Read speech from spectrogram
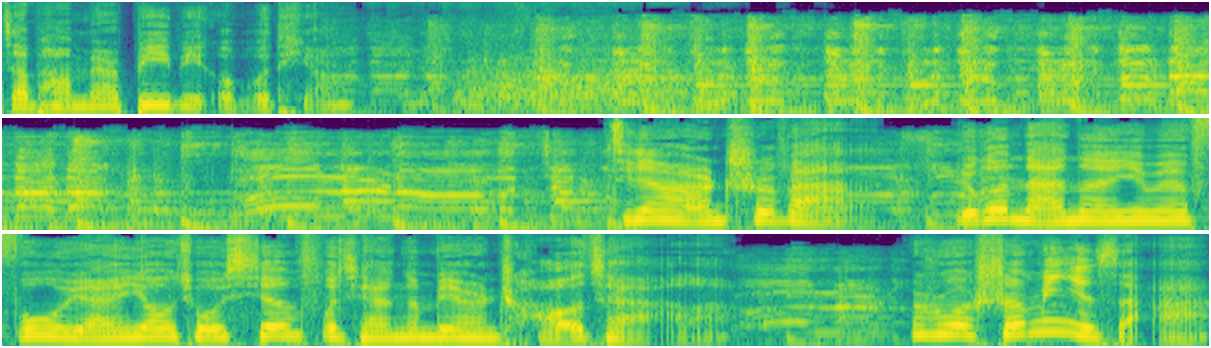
在旁边逼逼个不停。今天晚上吃饭，有个男的因为服务员要求先付钱，跟别人吵起来了。他说：“什么意思啊？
